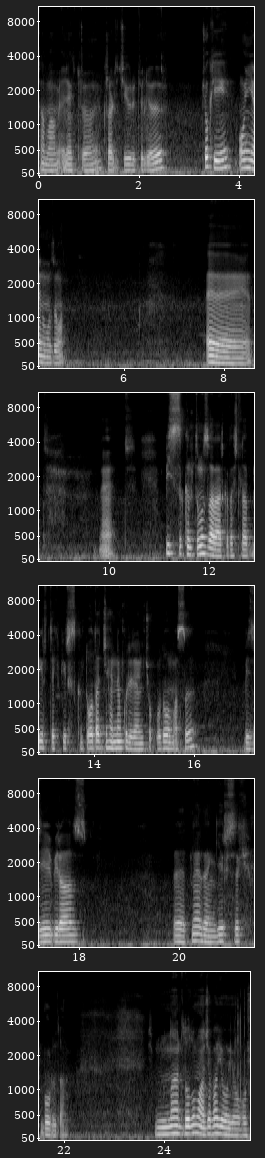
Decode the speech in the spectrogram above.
Tamam elektro kraliçe yürütülüyor. Çok iyi. Oynayalım o zaman. Evet. Evet. Bir sıkıntımız var arkadaşlar. Bir tek bir sıkıntı. O da cehennem kulelerinin çokluğu olması. Bizi biraz Evet nereden girsek burada. Bunlar dolu mu acaba? Yo yo boş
